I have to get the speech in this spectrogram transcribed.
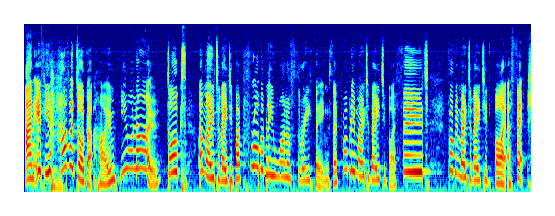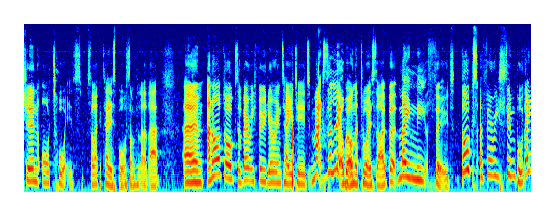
And if you have a dog at home, you will know dogs are motivated by probably one of three things. They're probably motivated by food, probably motivated by affection or toys, so like a tennis ball or something like that. Um, and our dogs are very food orientated. Max is a little bit on the toy side, but mainly food. Dogs are very simple. They,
